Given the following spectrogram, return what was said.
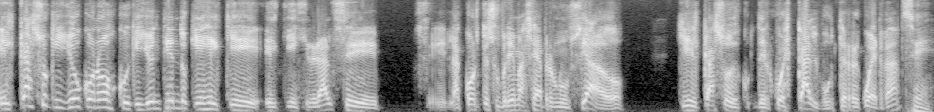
El caso que yo conozco y que yo entiendo que es el que, el que en general se, la Corte Suprema se ha pronunciado, que es el caso del juez Calvo, ¿usted recuerda? Sí.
